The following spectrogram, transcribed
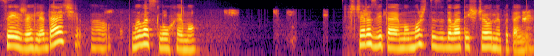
Цей же глядач, а, ми вас слухаємо. Ще раз вітаємо. Можете задавати ще одне питання.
